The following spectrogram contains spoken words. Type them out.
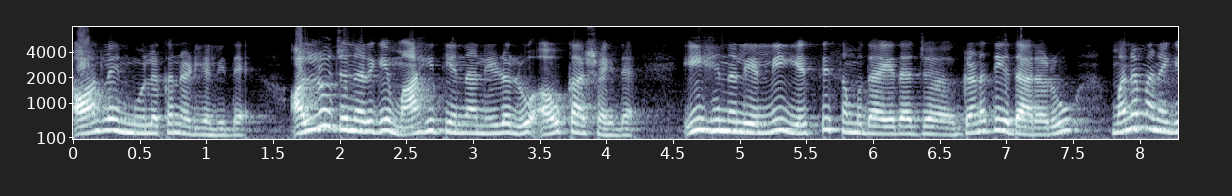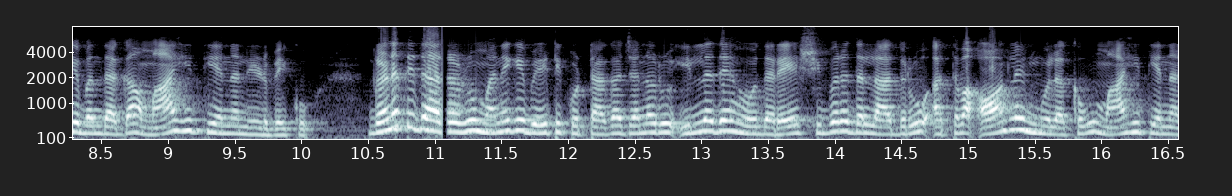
ಆನ್ಲೈನ್ ಮೂಲಕ ನಡೆಯಲಿದೆ. ಅಲ್ಲೂ ಜನರಿಗೆ ಮಾಹಿತಿಯನ್ನ ನೀಡಲು ಅವಕಾಶ ಇದೆ. ಈ ಹಿನ್ನೆಲೆಯಲ್ಲಿ ಎಸ್ಸಿ ಸಮುದಾಯದ ಜ ಗಣತಿದಾರರು ಮನೆ ಮನೆಗೆ ಬಂದಾಗ ಮಾಹಿತಿಯನ್ನು ನೀಡಬೇಕು. ಗಣತಿದಾರರು ಮನೆಗೆ ಭೇಟಿ ಕೊಟ್ಟಾಗ ಜನರು ಇಲ್ಲದೆ ಹೋದರೆ ಶಿಬಿರದಲ್ಲಾದರೂ ಅಥವಾ ಆನ್ಲೈನ್ ಮೂಲಕವೂ ಮಾಹಿತಿಯನ್ನು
